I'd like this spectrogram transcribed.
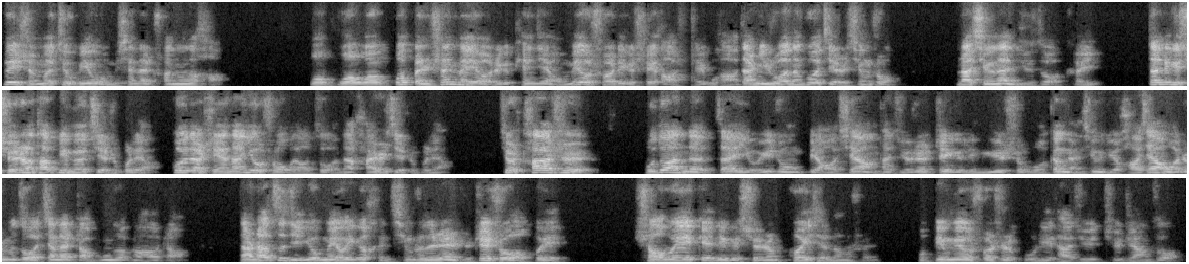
为什么就比我们现在传统的好？我我我我本身没有这个偏见，我没有说这个谁好谁不好，但是你如果能给我解释清楚，那行，那你去做可以。但这个学生他并没有解释不了，过一段时间他又说我要做，那还是解释不了，就是他是不断的在有一种表象，他觉得这个领域是我更感兴趣，好像我这么做将来找工作更好找，但是他自己又没有一个很清楚的认识，这时候我会。稍微给这个学生泼一些冷水，我并没有说是鼓励他去去这样做，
